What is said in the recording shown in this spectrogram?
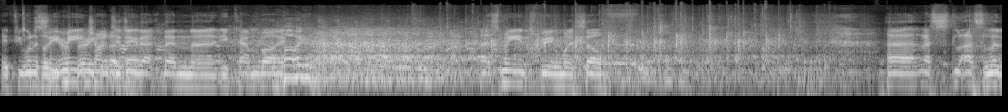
if you want to So see me trying to do that. that, then uh, you can buy. Oh, yeah. That's me interviewing myself. Uh, that's that's a load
